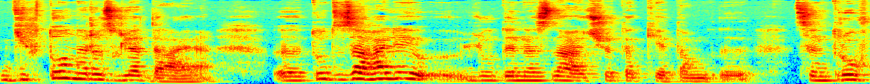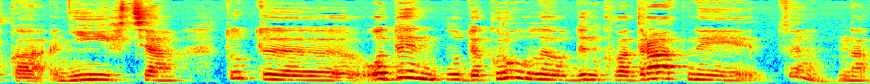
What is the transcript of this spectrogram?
ніхто не розглядає. Е, Тут взагалі люди не знають, що таке там е, центровка нігтя. Тут е, один буде круглий, один квадратний, це е,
